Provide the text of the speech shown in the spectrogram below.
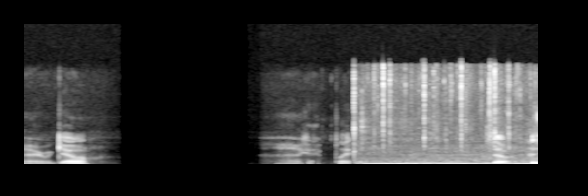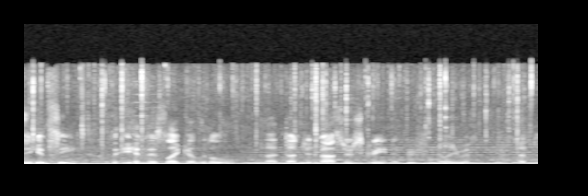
There we go. Okay, play. So, as you can see, the inn is like a little uh, dungeon master screen if you're familiar with Dungeons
